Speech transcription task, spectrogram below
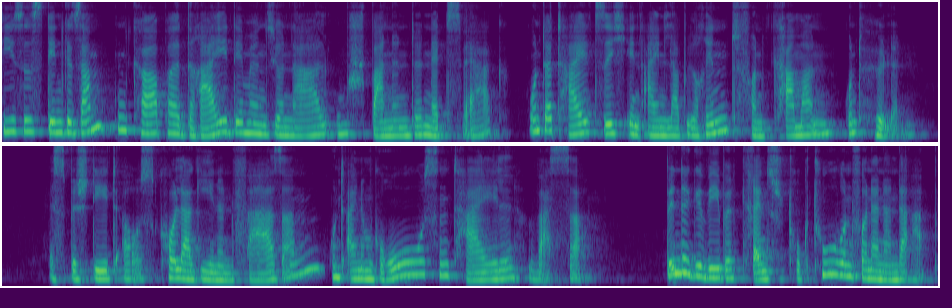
Dieses den gesamten Körper dreidimensional umspannende Netzwerk unterteilt sich in ein Labyrinth von Kammern und Hüllen. Es besteht aus kollagenen Fasern und einem großen Teil Wasser. Bindegewebe grenzt Strukturen voneinander ab,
